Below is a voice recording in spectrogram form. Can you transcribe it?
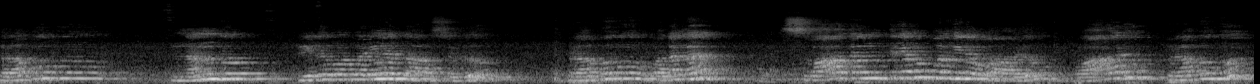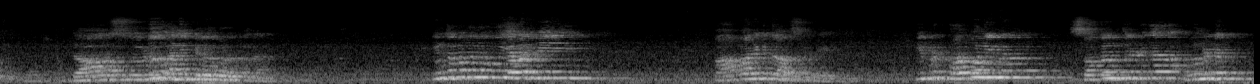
ప్రభువు నందు పిలువబడిన దాసుడు ప్రభువు వలన స్వాతంత్ర్యం పొందినవాడు వాడు ప్రభువు దాసుడు అని ఇంతకుముందు నువ్వు ఎవరివి? పాపానికి దాసుడి ఇప్పుడు ప్రభు నిన్ను స్వతంత్రుడిగా ఉండటం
